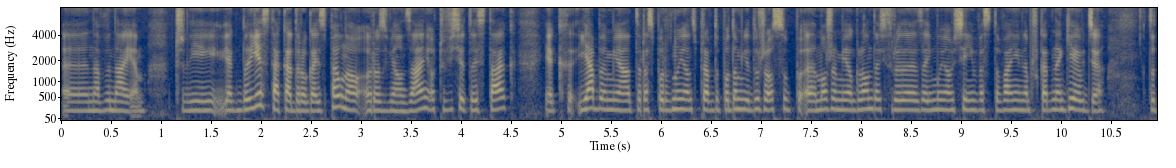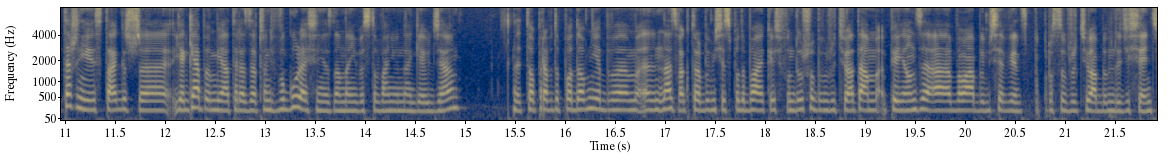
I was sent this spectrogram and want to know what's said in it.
e, na wynajem. Czyli jakby jest taka droga, jest pełno rozwiązań. Oczywiście to jest tak, jak ja bym miała, teraz porównując, prawdopodobnie dużo osób e, może mnie oglądać, które zajmują się inwestowaniem na przykład na giełdzie. To też nie jest tak, że jak ja bym miała teraz zacząć, w ogóle się nie znam na inwestowaniu na giełdzie, to prawdopodobnie bym, e, nazwa, która by mi się spodobała jakiegoś funduszu, bym rzuciła tam pieniądze, a bałabym się, więc po prostu wrzuciłabym do 10.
